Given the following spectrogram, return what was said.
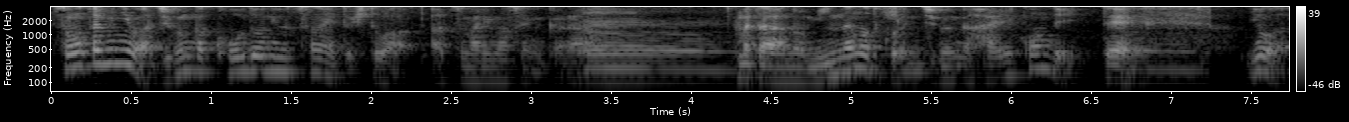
そのためには自分が行動に移さないと人は集まりませんから。またあのみんなのところに自分が入り込んでいって要は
